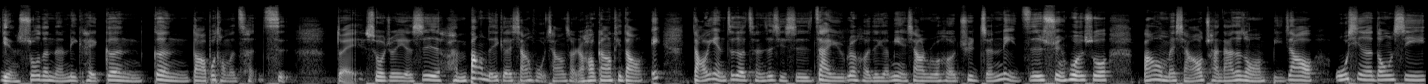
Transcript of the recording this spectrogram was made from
演说的能力可以更更到不同的层次，对，所以我觉得也是很棒的一个相辅相成。然后刚刚提到，诶，导演这个层次其实在于任何的一个面向，如何去整理资讯，或者说把我们想要传达这种比较无形的东西，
